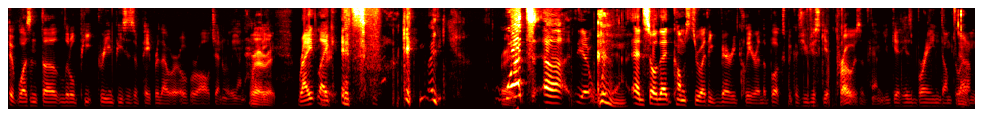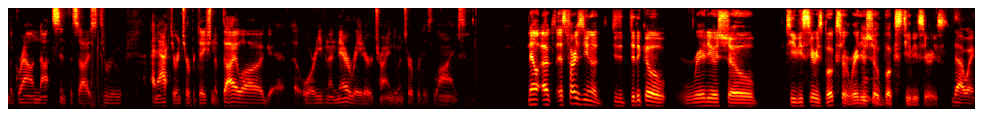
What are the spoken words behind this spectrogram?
it wasn't the little pe- green pieces of paper that were overall generally unhappy, Right, right. right? Like Right. it's fucking like Right. what uh, you know, and so that comes through. I think very clear in the books because you just get prose of him. You get his brain dumped right Yeah. on the ground, not synthesized through an actor interpretation of dialogue uh, or even a narrator trying to interpret his lines. Now, as as far as you know, did, did it go radio show, TV series, books, or radio show, books, TV series? That way,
